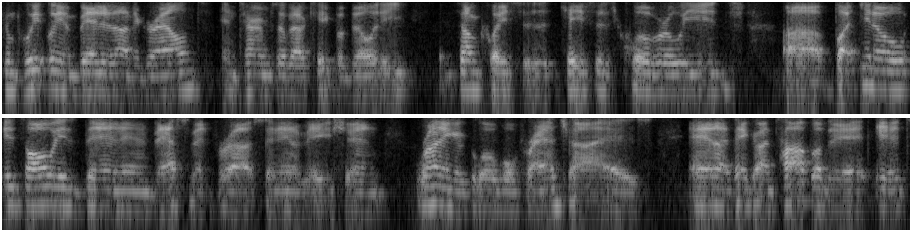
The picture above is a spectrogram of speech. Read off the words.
completely embedded on the ground in terms of our capability. In some cases, Clover leads. Uh, but, you know, it's always been an investment for us in innovation, running a global franchise. And I think on top of it, it's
